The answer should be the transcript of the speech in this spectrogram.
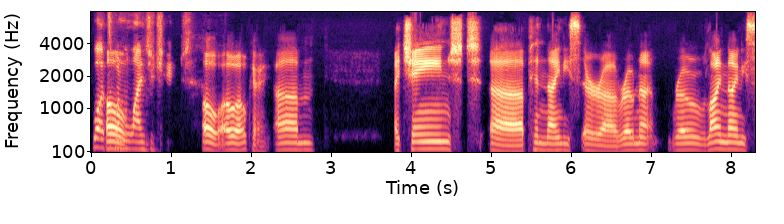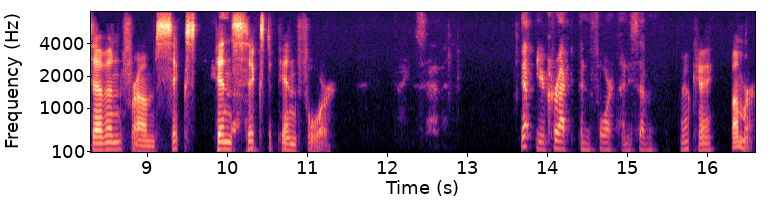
what's one of Oh. the lines you changed? Oh, oh, okay. Um, I changed, uh, pin ninety, or, uh, row not, row, line ninety-seven from six, pin six to pin four. Yep, you're correct. Pin four ninety seven. Okay, bummer.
